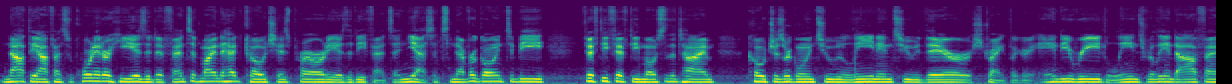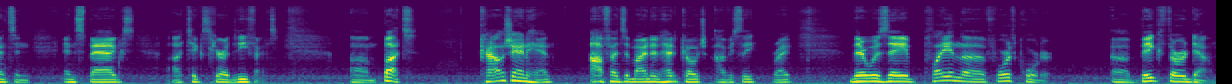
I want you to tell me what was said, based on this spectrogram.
not the offensive coordinator. He is a defensive minded head coach. His priority is the defense. And yes, it's never going to be 50 50 most of the time. Coaches are going to lean into their strength. Like Andy Reid leans really into offense, and, and Spags uh, takes care of the defense. Um, but Kyle Shanahan, offensive minded head coach, obviously, right? There was a play in the fourth quarter a big third down.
